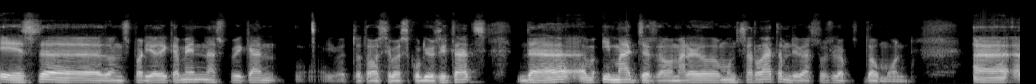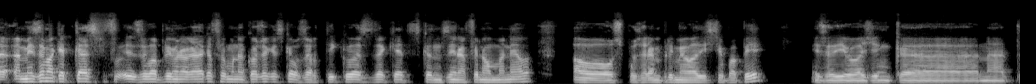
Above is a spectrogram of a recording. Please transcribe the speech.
és eh, doncs, periòdicament explicant i totes les seves curiositats d'imatges de la Mare de Montserrat en diversos llocs del món. Uh, a, més, en aquest cas, és la primera vegada que fem una cosa, que és que els articles d'aquests que ens anirà fent el Manel els posarem primer a l'edició paper, és a dir, la gent que ha, anat,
